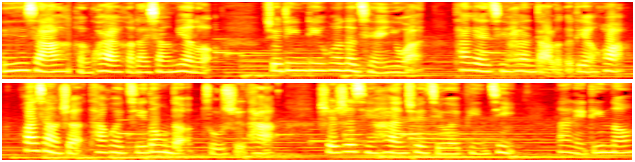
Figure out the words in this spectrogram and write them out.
林青霞很快和他相恋了。决定订婚的前一晚，他给秦汉打了个电话，幻想着他会激动地阻止他，谁知秦汉却极为平静。那你定呢？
